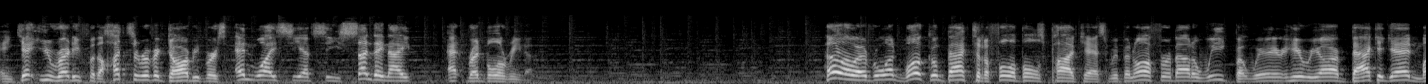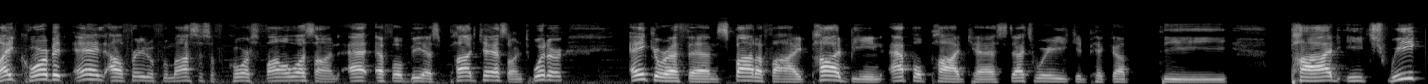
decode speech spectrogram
and get you ready for the Hudson River Derby versus NYCFC Sunday night at Red Bull Arena. Hello, everyone. Welcome back to the Full of Bulls podcast. We've been off for about a week, but we're here. We are back again. Mike Corbett and Alfredo Fumasas, of course. Follow us on at FOBS Podcast on Twitter, Anchor FM, Spotify, Podbean, Apple Podcasts. That's where you can pick up the pod each week.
